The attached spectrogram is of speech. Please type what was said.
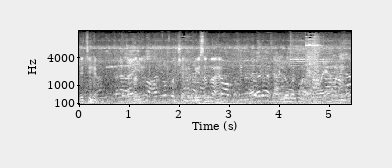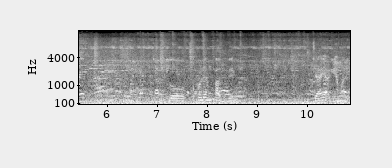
टेस्टी है। अच्छा है? बेसन का है। तो पकौड़े हम खा चुके हैं। चाय आ गई हमारी।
